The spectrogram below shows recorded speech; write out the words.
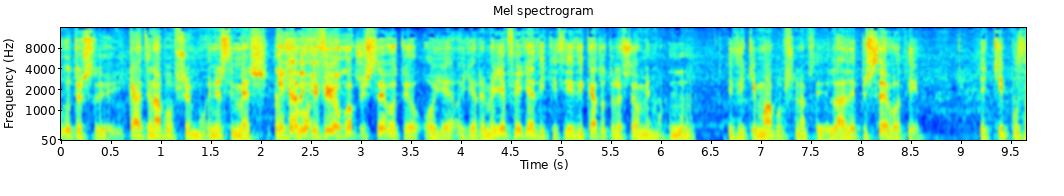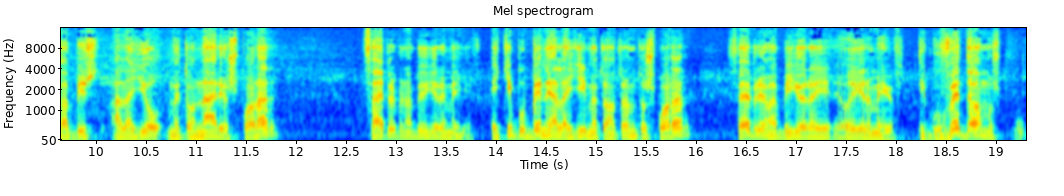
Ούτε στη, κατά την άποψή μου. Είναι στη μέση. Έχει εγώ, αδικηθεί εγώ όμως. πιστεύω ότι ο, ο, Γε- ο Γερεμέγεφ έχει αδικηθεί ειδικά το τελευταίο μήνα. Μμ. Η δική μου άποψη είναι αυτή. Δηλαδή πιστεύω ότι εκεί που θα μπει αλλαγή ο- με τον Άριο Σπόραρ θα έπρεπε να μπει ο Γερεμέγεφ. Εκεί που μπαίνει αλλαγή με τον Ατρόμητο Σπόραρ θα έπρεπε να μπει ο, Ρα- ο Γερεμέγεφ. Την κουβέντα όμως που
